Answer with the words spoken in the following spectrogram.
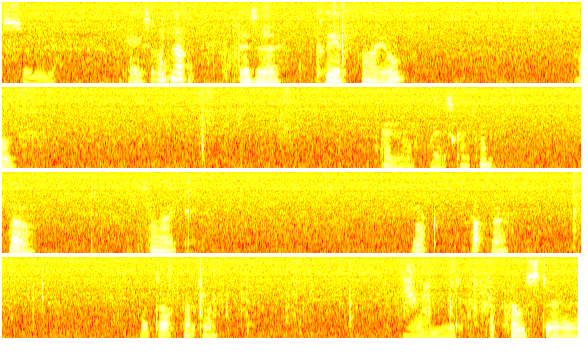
So, okay, so open up. There's a clear file of I don't know where this comes from. Oh, so like Black Butler. Or Dark Butler. And a poster.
